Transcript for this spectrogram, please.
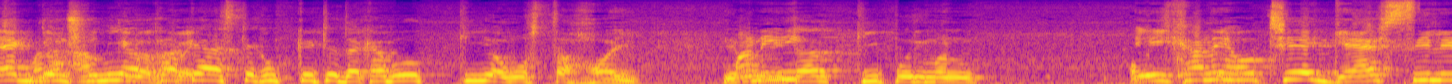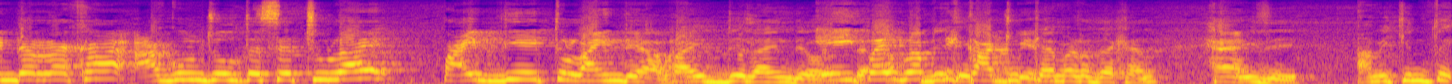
একদম মানে আমি সত্যি কথা আপনাকে আজকে এখন কেটে দেখাবো কি অবস্থা হয় মানে- এটার কি পরিমাণ এইখানে হচ্ছে গ্যাস সিলিন্ডার রাখা আগুন জ্বলতেছে চুলায় পাইপ দিয়ে তো লাইন দেওয়া পাইপ দিয়ে লাইন দেওয়া এই পাইপ আপনি একটু কাটবেন। ক্যামেরা দেখেন। হ্যাঁ। এই যে আমি কিন্তু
